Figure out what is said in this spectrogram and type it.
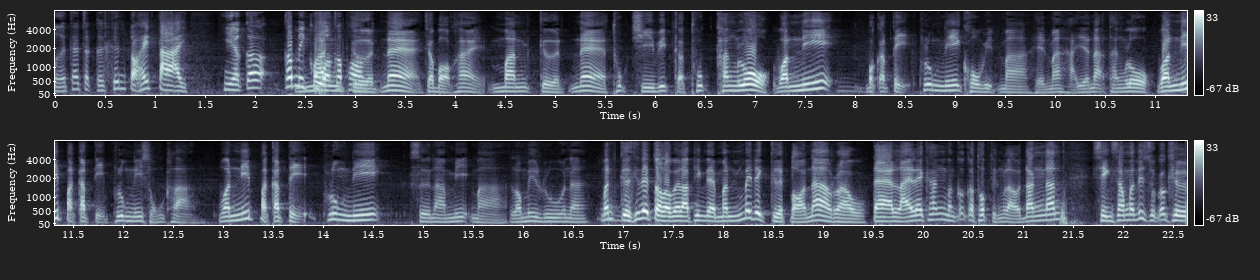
มอถ้าจะเกิดขึ้นต่อให้ตาย เฮียก็ก็ไม่กลัวก็พอ มันเกิดแน่จะบอกให้ มันเกิดแน่ทุกชีวิตกับทุกทั้งโลก วันนี้ปกติพรุ่งนี้โควิดมาเห็นไหมหายนะทั้งโลก วันนี้ปกติพรุ่งนี้สงคราม วันนี้ปกติพรุ่งนี้ สึนามิมา เราไม่รู้นะ มันเกิดขึ้นได้ตลอดเวลาเพียงแต่มันไม่ได้เกิดต่อหน้าเรา แต่หลายหลายๆครั้งมันก็กระทบถึงเรา ดังนั้น สิ่งสำคัญที่สุดก็คือ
